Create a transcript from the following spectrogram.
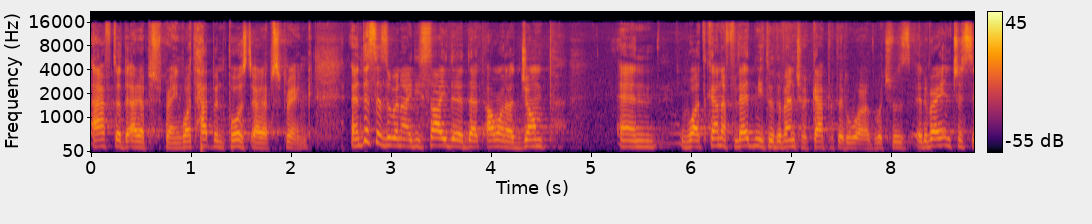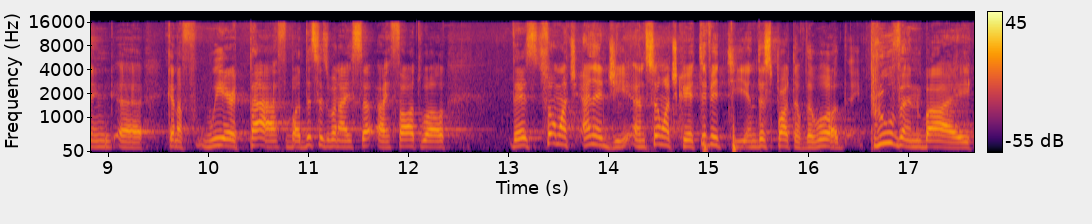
after the Arab Spring, what happened post Arab Spring. And this is when I decided that I want to jump and what kind of led me to the venture capital world, which was a very interesting, uh, kind of weird path. But this is when I, I thought, well, there's so much energy and so much creativity in this part of the world, proven by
